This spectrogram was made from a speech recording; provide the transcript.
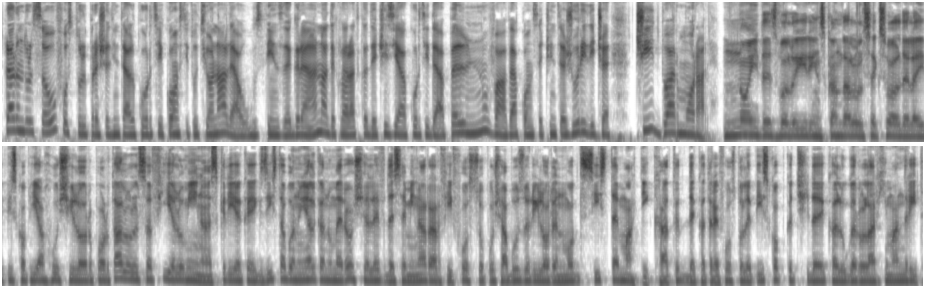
La rândul său, fostul președinte al Curții Constituționale, Augustin Zegrean, a declarat că decizia Curții de Apel nu va avea consecințe juridice, ci doar morale. Noi dezvăluiri în scandalul sexual de la Episcopia hușilor, portalul Să fie lumină scrie că există bănuiel că numeroși elevi de seminar ar fi fost supuși abuzurilor în mod sistematic, atât de către fostul episcop cât și de călugărul arhimandrit.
